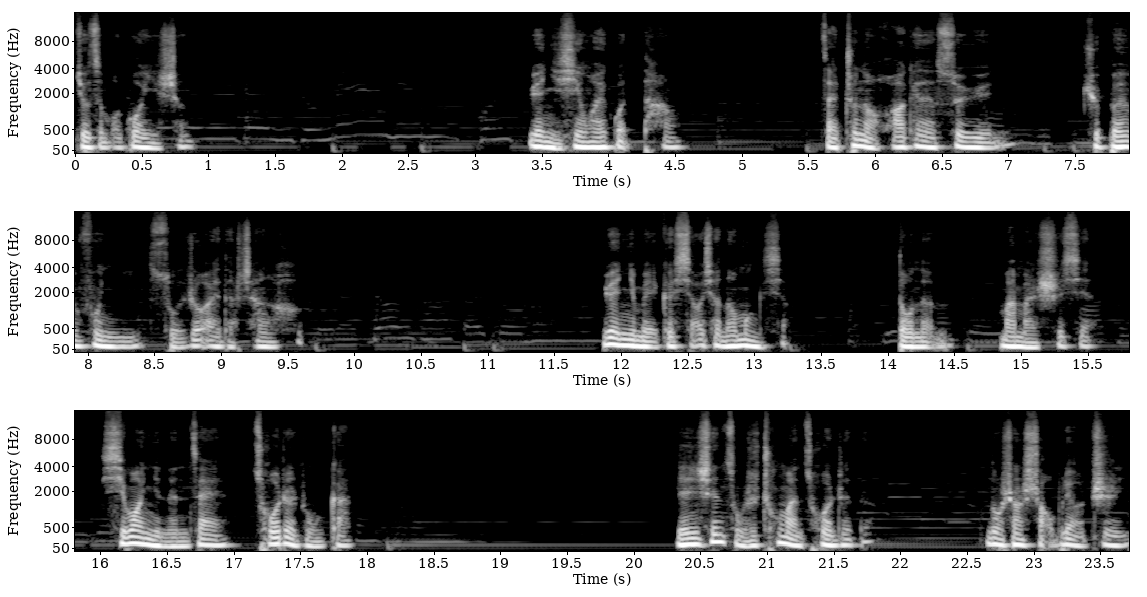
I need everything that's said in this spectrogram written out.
就怎么过一生。愿你心怀滚烫，在春暖花开的岁月里，去奔赴你所热爱的山河。愿你每个小小的梦想都能慢慢实现。希望你能在挫折中干。人生总是充满挫折的，路上少不了质疑，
